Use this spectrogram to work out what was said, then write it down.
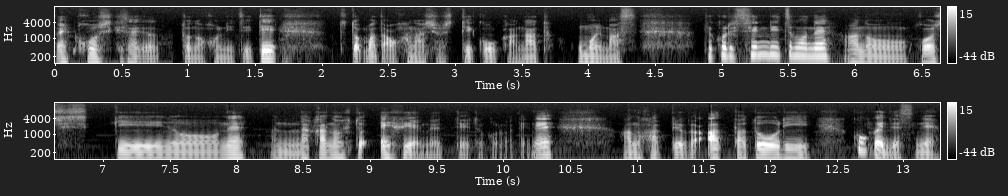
ね、公式サイトの方について、ちょっとまたお話をしていこうかなと思います。で、これ先日もね、あの、公式のね、あの中の人 FM っていうところでね、あの発表があった通り、今回ですね、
